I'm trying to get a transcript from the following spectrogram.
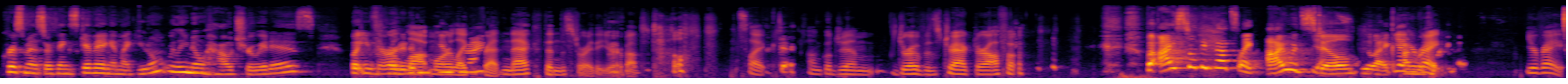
Christmas or Thanksgiving and like you don't really know how true it is, but you've They're heard a lot more like redneck than the story that you're about to tell. It's like okay. Uncle Jim drove his tractor off of. but I still think that's like I would still yes. be like, yeah, you're right. It. You're right.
